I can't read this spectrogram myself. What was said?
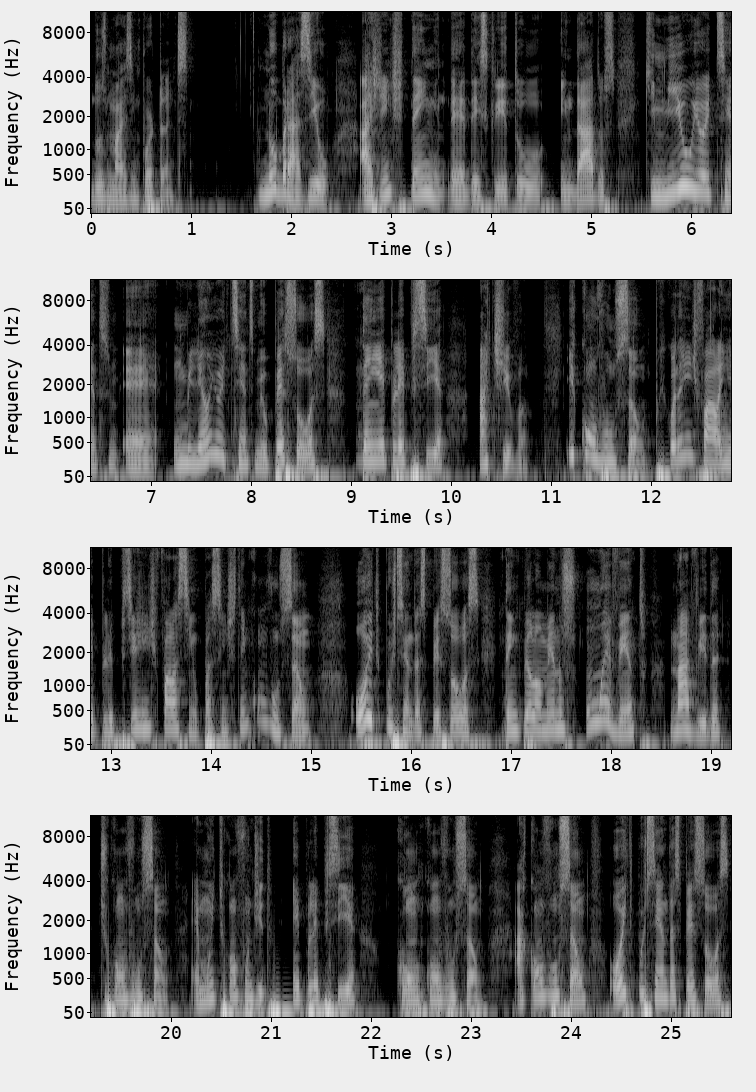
dos mais importantes. No Brasil, a gente tem é, descrito em dados que 1.800, é, 1 milhão e 800 mil pessoas têm epilepsia ativa. E convulsão? Porque quando a gente fala em epilepsia, a gente fala assim: o paciente tem convulsão. 8% das pessoas têm pelo menos um evento na vida de convulsão. É muito confundido epilepsia com convulsão. A convulsão, 8% das pessoas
